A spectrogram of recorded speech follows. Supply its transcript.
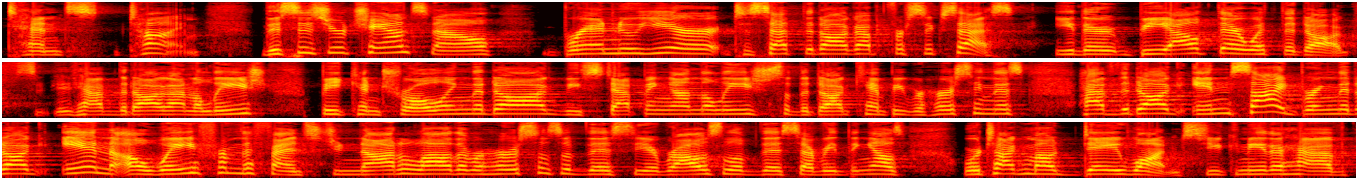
tense time." This is your chance now, brand new year, to set the dog up for success. Either be out there with the dog, have the dog on a leash, be controlling the dog, be stepping on the leash so the dog can't be rehearsing this. Have the dog inside, bring the dog in away from the fence. Do not allow the rehearsals of this, the arousal of this, everything else. We're talking about day one. So you can either have,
